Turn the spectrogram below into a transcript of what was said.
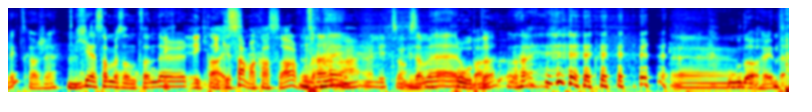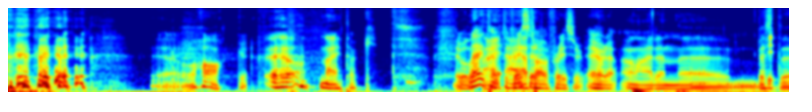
Litt, kanskje? Mm. Ikke samme sånn Thunder Ik ikke, ikke samme kassa. i hvert fall. Nei. Nei, litt sånn Ikke samme. Hode. Nei. Eh, Hode og høyde. ja, og hake. ja. Nei takk. Jo da, Nei til jeg, tar Fraser. Jeg gjør det. Han er den uh, beste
